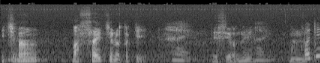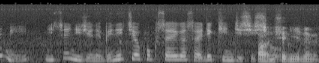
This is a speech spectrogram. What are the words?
一う番ん。真っ最中の時はい。ですよね、はいうん。アカデミー？2020年ベネチア国際映画祭で金獅子あ賞2020年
